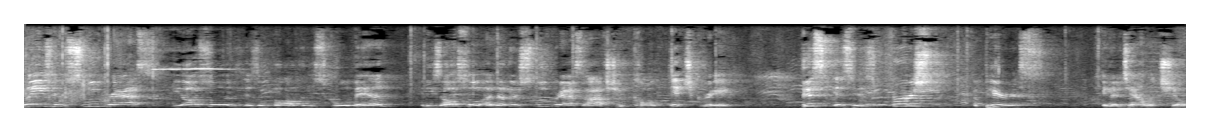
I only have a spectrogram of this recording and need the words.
plays in Sloughgrass. He also is involved in the school band. And he's also another Sloughgrass offshoot called Ditchgrade. This is his first appearance in a talent show.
